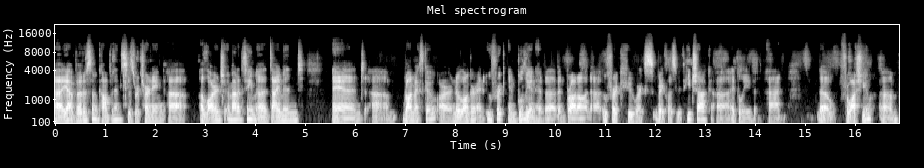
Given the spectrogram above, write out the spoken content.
Uh, yeah, Vote of Some Confidence is returning uh, a large amount of the team. Uh, Diamond and um, Ron Mexico are no longer, and Ufric and Boolean have uh, been brought on. Uh, Ufric, who works very closely with Heat Shock, I believe, uh, for WashU. Um,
